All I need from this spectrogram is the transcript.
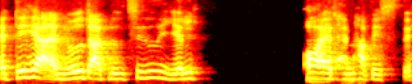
at det her er noget, der er blevet tidet ihjel, og at han har vidst det.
